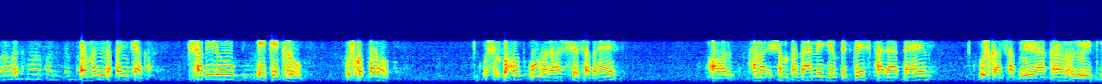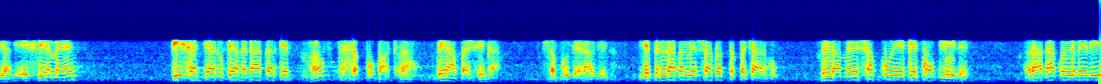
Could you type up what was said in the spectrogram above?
प्रबंध पंचक सभी लोग एक एक लोग, उसको पढ़ो। उसमें बहुत गूढ़ रहस्य सब है और हमारे संप्रदाय में जो विद्वेष फैलाते हैं, उसका सब निराकरण उनमें किया गया। इसलिए मैं बीस हज़ार रुपया लगा करके मुफ़्त सबको बांट रहा हूँ, बिना पैसे का। सबको दे रहा हूँ। ये वृंदावन में सर्वत्र प्रचार हो। वृंदावन में सबको एक एक कॉपी मिले। राधा कुंड में भी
